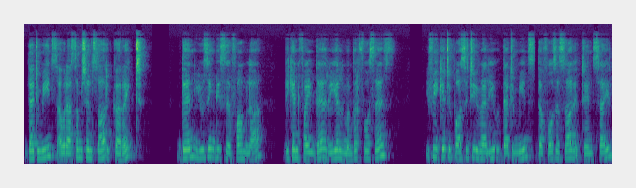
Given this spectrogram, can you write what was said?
That means our assumptions are correct. Then using this formula, we can find the real member forces. If we get a positive value, that means the forces are tensile.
